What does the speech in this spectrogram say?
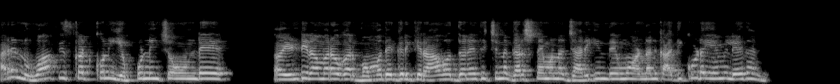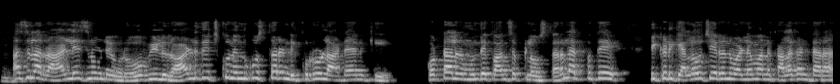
అరె! నువ్వు ఆఫీస్ కట్టుకొని ఎప్పటినుంచో ఉండే ఆహ్, ఎన్టీ రామారావు గారి బొమ్మ దగ్గరికి రావద్దు అనేది చిన్న ఘర్షణ ఏమన్నా జరిగిందేమో అనడానికి అది కూడా ఏమీ లేదండి. అసల ఆ రాళ్ళేసినోళ్ళెవరో వీళ్ళు రాళ్ళు తెచ్చుకొని ఎందుకొస్తారండి కుర్రోళ్ళు ఆ టయానికి? కొట్టాలని ముందే కాన్సెప్ట్‌లో వస్తారా? లేకపోతే ఇక్కడికి అలౌ చేయరని వాళ్ళేమన్నా కలగంటారా?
